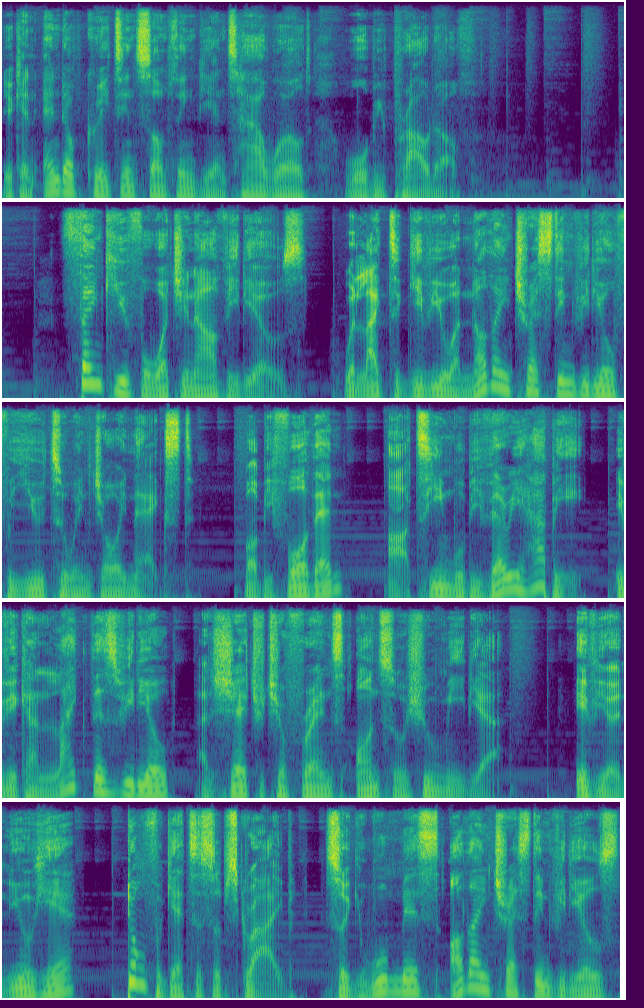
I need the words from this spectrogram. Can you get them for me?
you can end up creating something the entire world will be proud of. Thank you for watching our videos. We'd like to give you another interesting video for you to enjoy next. But before then, our team will be very happy if you can like this video and share it with your friends on social media. If you're new here, don't forget to subscribe so you won't miss other interesting videos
